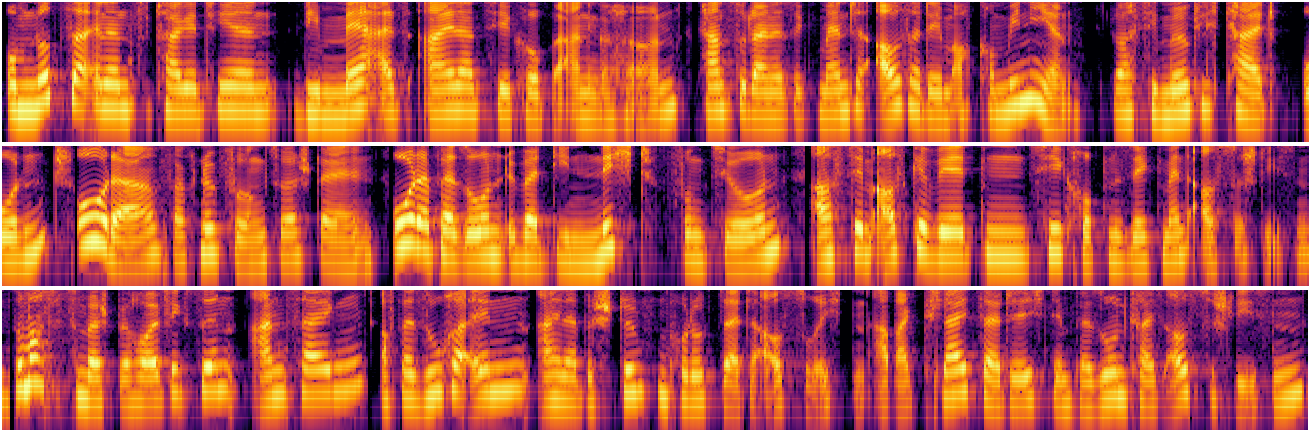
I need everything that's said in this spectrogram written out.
Um NutzerInnen zu targetieren, die mehr als einer Zielgruppe angehören, kannst du deine Segmente außerdem auch kombinieren. Du hast die Möglichkeit und oder Verknüpfungen zu erstellen oder Personen über die Nicht-Funktion aus dem ausgewählten Zielgruppensegment auszuschließen. So macht es zum Beispiel häufig Sinn, Anzeigen auf BesucherInnen einer bestimmten Produktseite auszurichten, aber gleichzeitig den Personenkreis auszuschließen,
